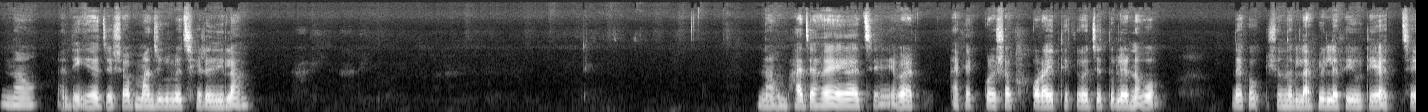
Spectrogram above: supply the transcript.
নাও, এদিকে হচ্ছে সব মাছগুলো ছেড়ে দিলাম। ভাজা হয়ে গেছে। এবার এক এক করে সব কড়াই থেকে হচ্ছে তুলে নেব। দেখো কি সুন্দর লাফিয়ে লাফিয়ে উঠে যাচ্ছে।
